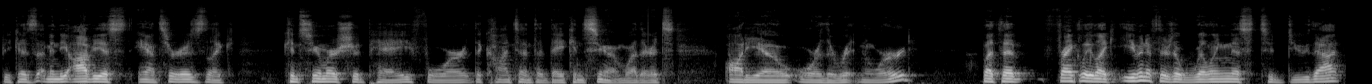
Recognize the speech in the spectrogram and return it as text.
because I mean the obvious answer is like consumers should pay for the content that they consume, whether it's audio or the written word. But the frankly, like even if there's a willingness to do that,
